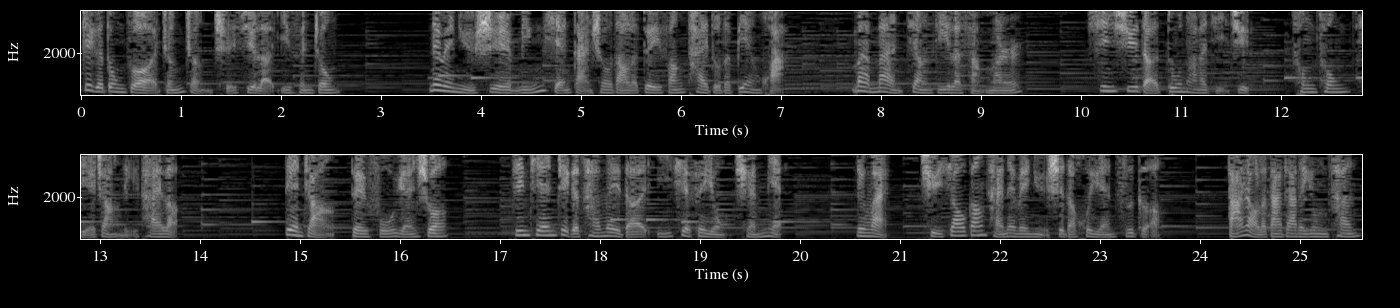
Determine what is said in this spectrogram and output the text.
这个动作整整持续了一分钟。那位女士明显感受到了对方态度的变化，慢慢降低了嗓门儿，心虚的嘟囔了几句，匆匆结账离开了。店长对服务员说：“今天这个餐位的一切费用全免，另外。”取消刚才那位女士的会员资格，打扰了大家的用餐，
